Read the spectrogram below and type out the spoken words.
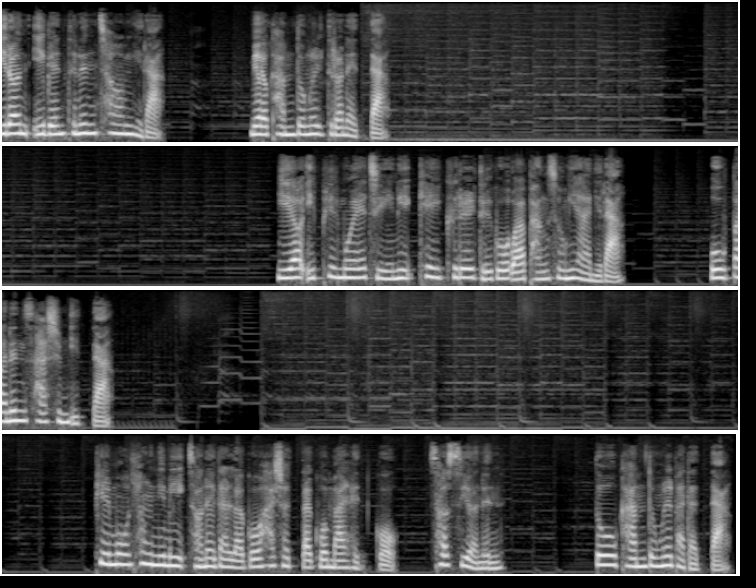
이런 이벤트는 처음이라. 며 감동을 드러냈다. 이어 이필모의 지인이 케이크를 들고 와 방송이 아니라 오빠는 사심 있다. 필모 형님이 전해달라고 하셨다고 말했고 서수연은 또 감동을 받았다.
